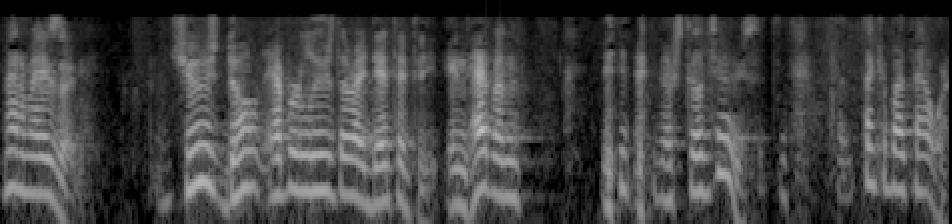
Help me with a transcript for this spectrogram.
Isn't that amazing? Jews don't ever lose their identity. In heaven, they're still Jews. Think about that one.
